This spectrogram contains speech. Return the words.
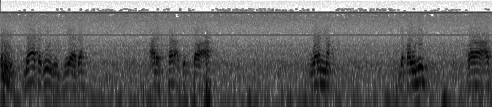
لا تجوز الزيادة على الشرع في الطاعة ولا النقص لقوله طاعة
